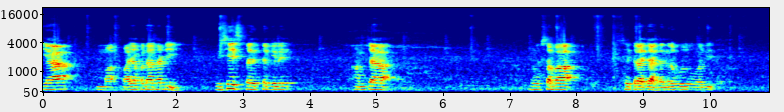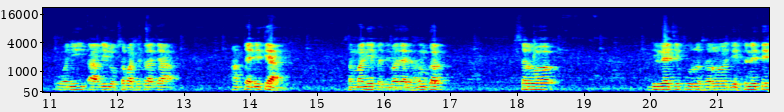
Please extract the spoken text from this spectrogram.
या मा माझ्या पदासाठी विशेष प्रयत्न केले. आमच्या लोकसभा क्षेत्राच्या चंद्रपूर वनी वनी आर्ली लोकसभा क्षेत्राच्या आमच्या नेत्या सन्माननीय प्रतिभाद्या धानोरकर सर्व जिल्ह्याचे पूर्ण सर्व ज्येष्ठ नेते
